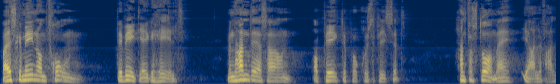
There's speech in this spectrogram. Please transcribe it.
hvad jeg skal mene om troen, det ved jeg ikke helt. Men han der, sagde hun, og pegte på krucifixet, han forstår mig i alle fald.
